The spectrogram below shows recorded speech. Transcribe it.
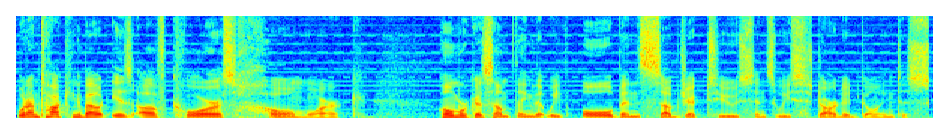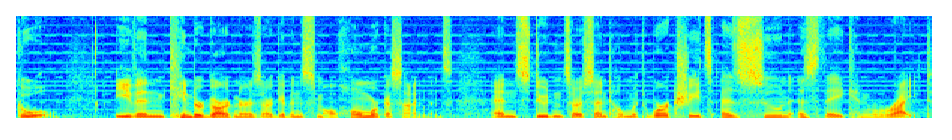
What I'm talking about is, of course, homework. Homework is something that we've all been subject to since we started going to school. Even kindergartners are given small homework assignments, and students are sent home with worksheets as soon as they can write.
